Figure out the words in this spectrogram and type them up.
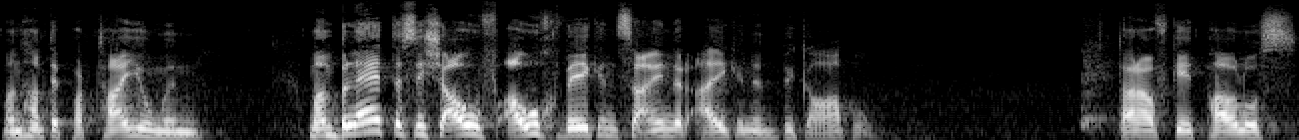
Man hatte Parteiungen man blähte sich auf, auch wegen seiner eigenen Begabung. Darauf geht Paulus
